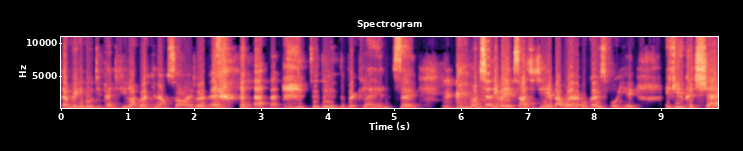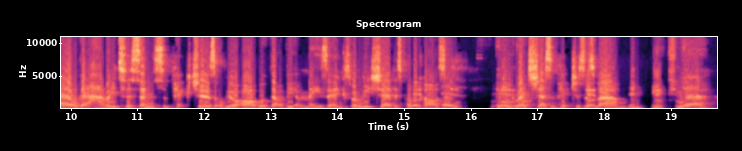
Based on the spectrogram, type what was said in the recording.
that really will depend if you like working outside, won't it? to do the bricklaying. So I'm certainly really excited to hear about where it all goes for you. If you could share or get Harry to send some pictures of your artwork, that would be amazing. Because when we share this uh, podcast, Oh, it'd be oh, great to share some pictures as well. Yeah, sure. Yeah,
